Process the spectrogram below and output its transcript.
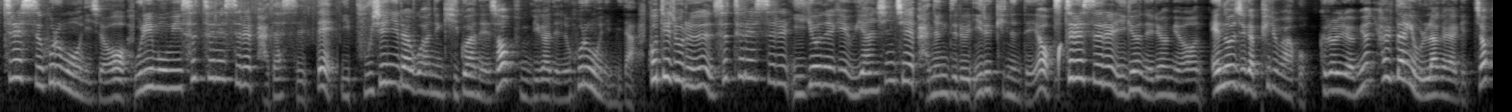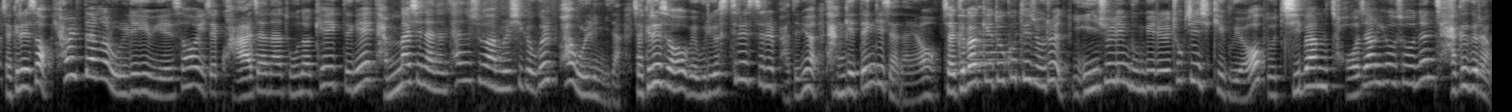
스트레스 호르몬이죠. 우리 몸이 스트레스를 받았을 때 이 부신이라고 하는 기관에서 분비가 되는 호르몬입니다. 코티졸은 스트레스를 이겨내기 위한 신체의 반응들을 일으키는데요. 스트레스를 이겨내려면 에너지가 필요하고 그러려면 혈당이 올라가야겠죠. 자, 그래서 혈당을 올리기 위해서 이제 과자나 도넛, 케이크 등의 단맛이 나는 탄수화물 식욕을 확 올립니다. 자, 그래서 왜 우리가 스트레스를 받으면 단게 땡기잖아요. 자, 그 밖에도 코티졸은 이 인슐린 분비를 촉진시키고요. 또 지방 저장 효소는 자극을 하고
